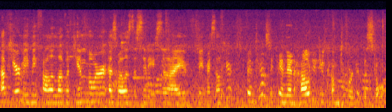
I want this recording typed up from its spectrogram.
up here made me fall in love with him more as well as the city. So I made myself here. Fantastic. And then, how did you come to work at the store?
